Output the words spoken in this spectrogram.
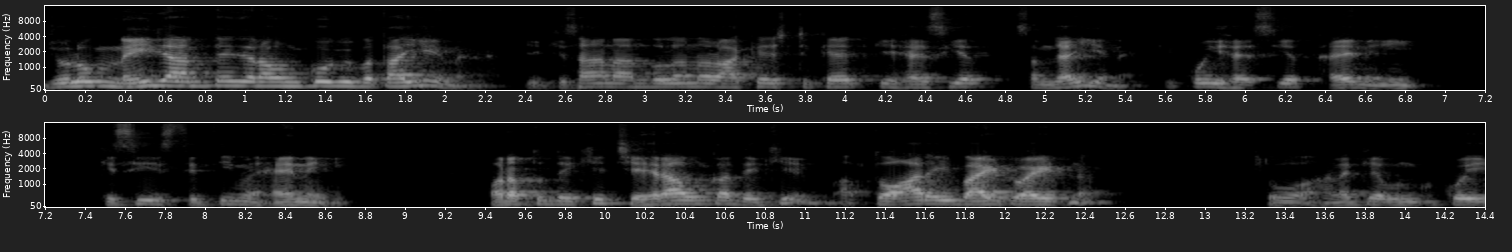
जो लोग नहीं जानते हैं, जरा उनको भी बताइए ना। कि किसान आंदोलन और राकेश टिकैत की हैसियत, समझाइए ना कि कोई हैसियत है नहीं, किसी स्थिति में है नहीं। और अब तो देखिए, चेहरा उनका देखिए, अब तो आ रही वाइट वाइट ना तो हालाँकि अब उनको कोई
